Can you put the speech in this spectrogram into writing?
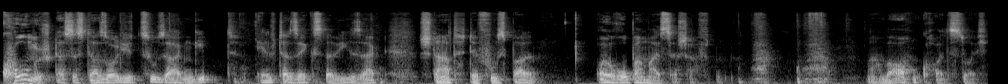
komisch, dass es da solche Zusagen gibt. 11.06. wie gesagt, Start der Fußball-Europameisterschaften machen wir auch ein Kreuz durch.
